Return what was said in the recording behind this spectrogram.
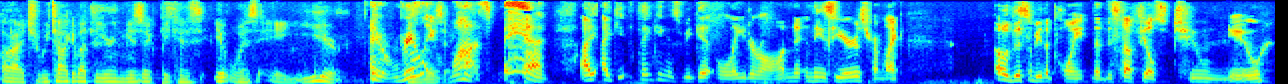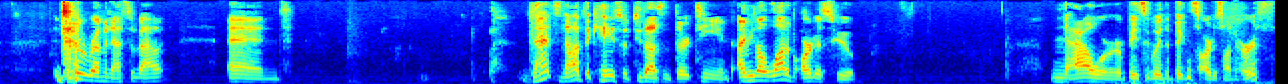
All right. Should we talk about the year in music because it was a year? It really was, man. I, I keep thinking as we get later on in these years, from like, oh, this will be the point that this stuff feels too new to reminisce about, and that's not the case with 2013. I mean, a lot of artists who now are basically the biggest artists on earth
